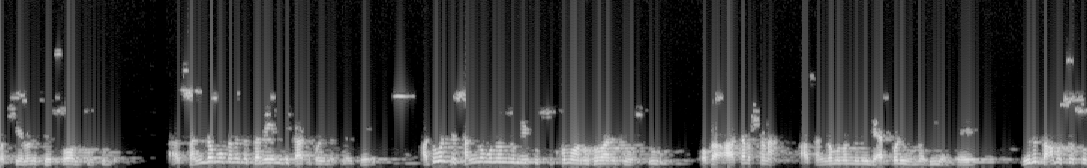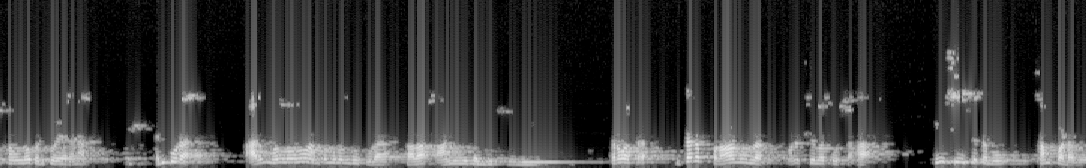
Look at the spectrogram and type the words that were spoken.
పరిశీలన చేసుకోవాల్సి ఉంటుంది. ఆ సంఘము కనుక సరైనది కాకపోయినట్లయితే అటువంటి సంగమునందు మీకు సుఖము అనుభవానికి వస్తూ ఒక ఆకర్షణ ఆ సంగమునందు మీకు ఏర్పడి ఉన్నది అంటే మీరు తామస సుఖంలో పడిపోయారని అది కూడా ఆరంభంలోనూ అంతమునందు కూడా చాలా హానిని కలిగిస్తుంది. తర్వాత ఇతర ప్రాణుల మనుషులతో సహా హింసించటము చంపడము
